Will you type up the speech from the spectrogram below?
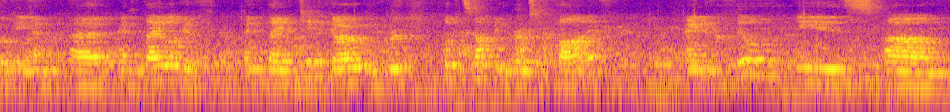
looking, and, uh, and they look at, and they tend to go in group, look at stuff in groups of five. And if a film is, um,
